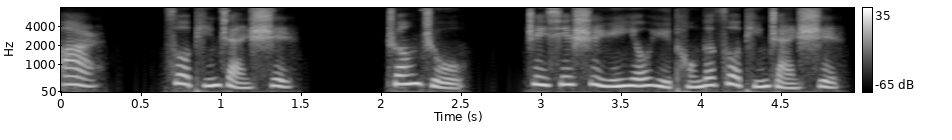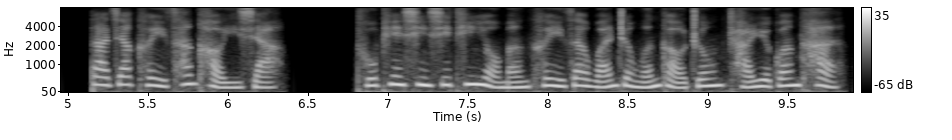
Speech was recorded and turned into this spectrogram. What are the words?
二、作品展示，庄主，这些是云游雨桐的作品展示，大家可以参考一下，图片信息听友们可以在完整文稿中查阅观看。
